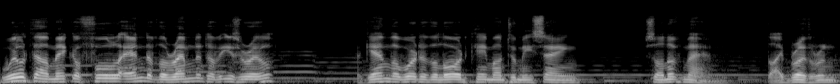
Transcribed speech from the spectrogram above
wilt thou make a full end of the remnant of Israel? Again the word of the Lord came unto me, saying, Son of man, thy brethren,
